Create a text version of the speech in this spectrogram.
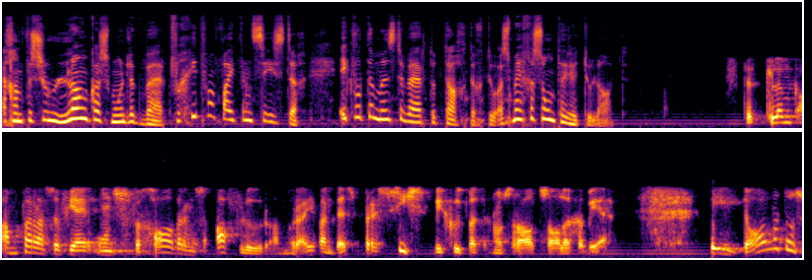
Ek gaan vir so lank as moontlik werk. Vergiet van 65. Ek wil ten minste werk tot 80 toe as my gesondheid dit toelaat. Dit klink amper asof jy ons vergaderings afloer, Amorey, want dis presies die goed wat in ons raadsale gebeur. En daar moet ons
